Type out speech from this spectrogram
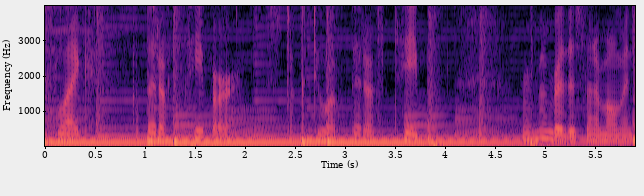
Looks like a bit of paper stuck to a bit of tape. Remember this in a moment.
